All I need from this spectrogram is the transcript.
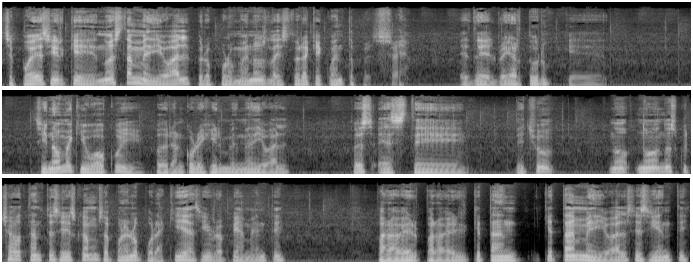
Se puede decir que no es tan medieval, pero por lo menos la historia que cuenta, pues eh, es del rey Arturo, que si no me equivoco y podrían corregirme, es medieval. Entonces, este, de hecho, no, no, no he escuchado tanto ese disco. Vamos a ponerlo por aquí así rápidamente. Para ver, para ver qué tan, qué tan medieval se siente.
